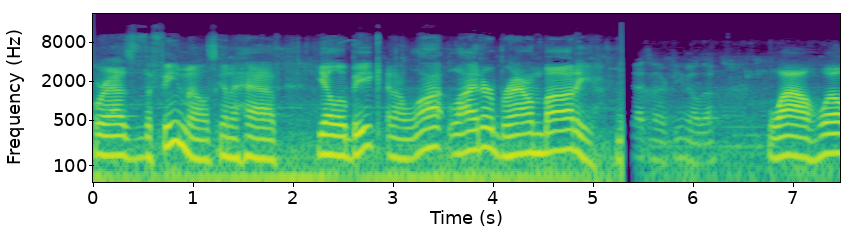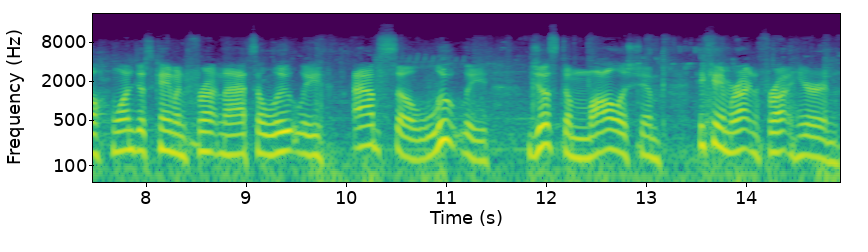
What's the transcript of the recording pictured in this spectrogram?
whereas the female is going to have yellow beak and a lot lighter brown body. That's another female though. Wow. Well, one just came in front and I absolutely, absolutely just demolished him. He came right in front here and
